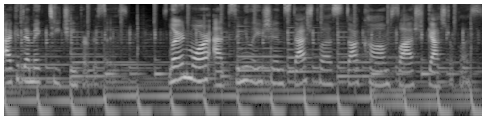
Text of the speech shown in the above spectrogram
academic teaching purposes. Learn more at simulations-plus.com slash gastroplus.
